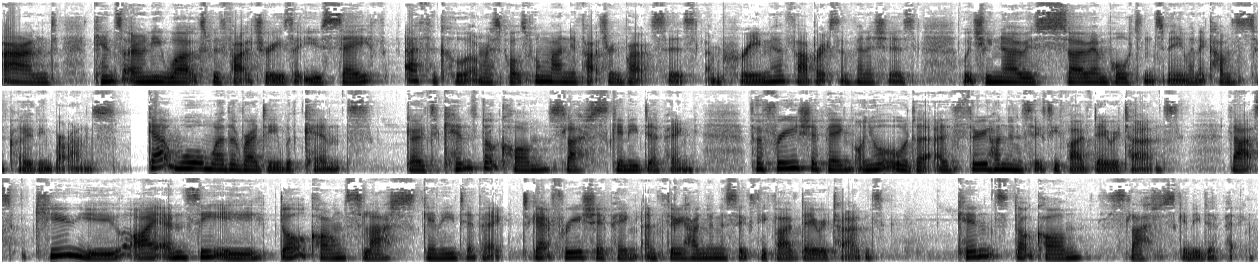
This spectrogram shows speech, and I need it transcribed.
And Quince only works with factories that use safe, ethical, and responsible manufacturing practices and premium fabrics and finishes, which you know is so important to me when it comes to clothing brands. Get warm weather ready with Quince. Go to quince.com slash skinny dipping for free shipping on your order and 365 day returns. That's Q-U-I-N-C-E dot com slash skinny dipping to get free shipping and 365 day returns. Quince.com slash skinny dipping.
